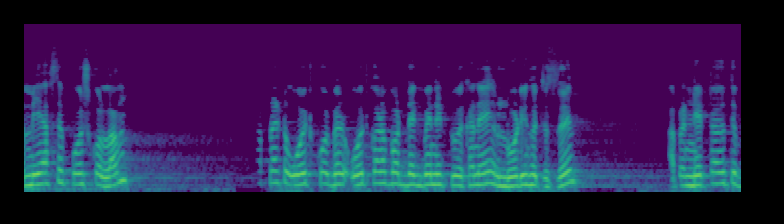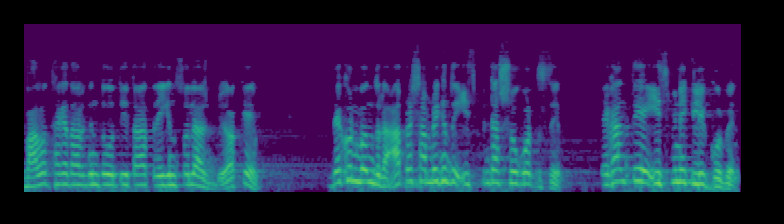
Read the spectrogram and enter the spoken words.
আমি অ্যাপসে পোস্ট করলাম। আপনারা একটু ওয়েট করবেন। ওয়েট করার পর দেখবেন একটু এখানে লোডিং হতেছে আপনার নেটটা যদি ভালো থাকে তাহলে কিন্তু অতি তাড়াতাড়ি কিন্তু চলে আসবে ওকে দেখুন বন্ধুরা, আপনার সামনে কিন্তু স্পিনটা শো করতেছে। এখান থেকে স্পিনে ক্লিক করবেন।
